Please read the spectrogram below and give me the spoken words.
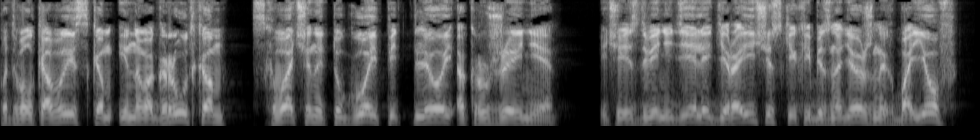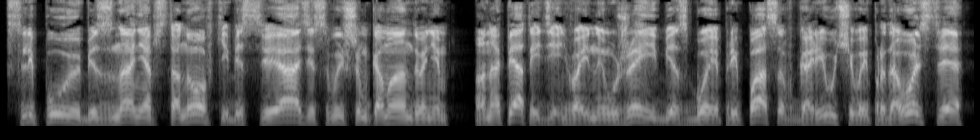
Под Волковыском и Новогрудком схвачены тугой петлей окружения. И через две недели героических и безнадежных боев, вслепую, без знания обстановки, без связи с высшим командованием, а на пятый день войны уже и без боеприпасов, горючего и продовольствия –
